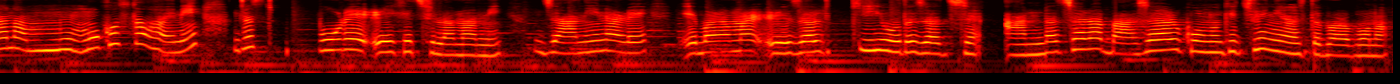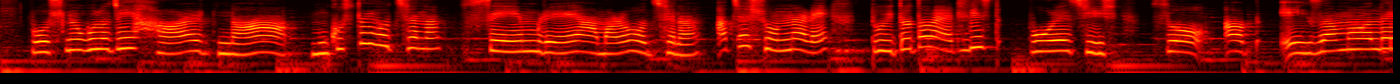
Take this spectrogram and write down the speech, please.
না না মুখস্থ হয়নি। জাস্ট পড়ে রেখেছিলাম আমি। জানি না রে এবার আমার রেজাল্ট কি হতে যাচ্ছে। আন্দাজ ছাড়া বাসায় আর কোনো কিছুই নিয়ে আসতে পারব না। প্রশ্নগুলো যে হার্ড না মুখস্থই হচ্ছে না। সেম রে আমারও হচ্ছে না। আচ্ছা শোন না রে তুই তো তো অ্যাটলিস্ট পড়েছিস। সো আপ এক্সাম হলে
